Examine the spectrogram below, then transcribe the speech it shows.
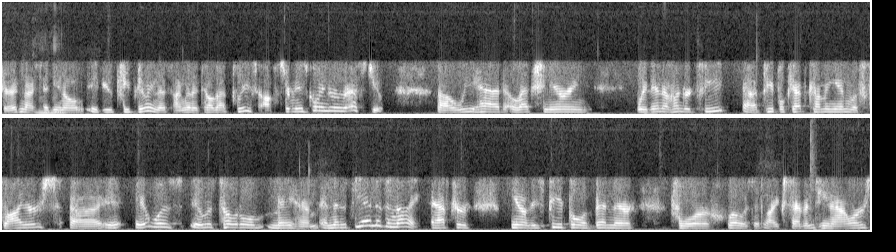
should. And I said, you know, if you keep doing this, I'm going to tell that police officer and he's going to arrest you. Uh, we had electioneering within a 100 feet. Uh, people kept coming in with flyers. Uh, it, it was it was total mayhem. And then at the end of the night, after you know these people have been there for what was it like 17 hours?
